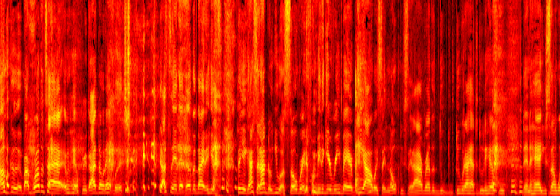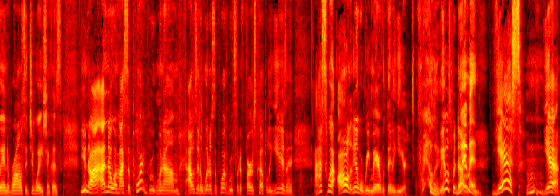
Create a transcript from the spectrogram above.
I'm good. My brother tired of helping. I know that much. I said that the other night at his thing. I said, I know you are so ready for me to get remarried. But he always said, Nope. He said, I'd rather do do what I have to do to help you than to have you somewhere in the wrong situation. Cause, you know, I, I know in my support group when um I was in a widow support group for the first couple of years and I swear all of them were remarried within a year. Really? It was predominant. Women? Yes. Yeah.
